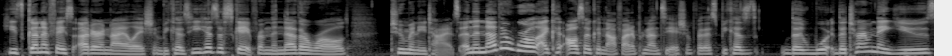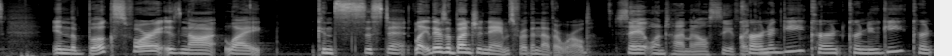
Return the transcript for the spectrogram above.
he's gonna face utter annihilation because he has escaped from the Netherworld too many times. And the Netherworld, I could also could not find a pronunciation for this because the the term they use in the books for it is not like consistent. Like, there's a bunch of names for the Netherworld. Say it one time, and I'll see if I can. Carnegie, Kern, Carnegie, Kern,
